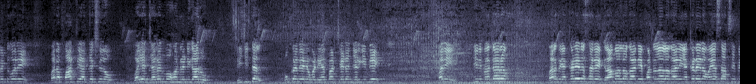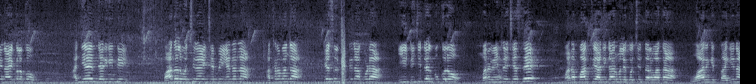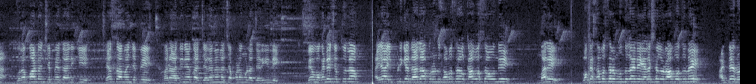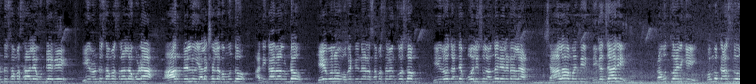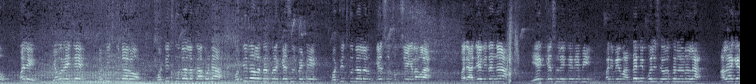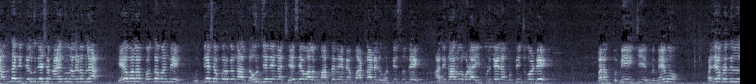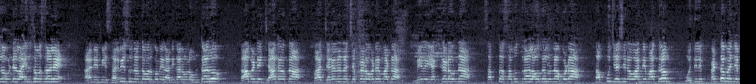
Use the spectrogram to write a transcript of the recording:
పెట్టుకొని మన పార్టీ అధ్యక్షులు వైఎస్ జగన్మోహన్ రెడ్డి గారు డిజిటల్ బుక్ అనేది ఒకటి ఏర్పాటు చేయడం జరిగింది. మరి దీని ప్రకారం మనకు ఎక్కడైనా సరే గ్రామాల్లో కానీ పట్టణాల్లో కానీ ఎక్కడైనా వైఎస్ఆర్సీపీ నాయకులకు అన్యాయం జరిగింది బాధలు వచ్చినాయని చెప్పి ఏదన్నా అక్రమంగా కేసులు పెట్టినా కూడా ఈ డిజిటల్ బుక్లో మనం ఎంట్రీ చేస్తే మన పార్టీ అధికారంలోకి వచ్చిన తర్వాత వారికి తగిన గుణపాఠం చెప్పేదానికి చేస్తామని చెప్పి మన అధినేత జగనన్న చెప్పడం కూడా జరిగింది. మేము ఒకటే చెప్తున్నాం అయ్యా ఇప్పటికే దాదాపు రెండు సంవత్సరాలు కావస్తా ఉంది. మరి ఒక సంవత్సరం ముందుగానే ఎలక్షన్లు రాబోతున్నాయి. అంటే రెండు సంవత్సరాలే ఉండేది. ఈ రెండు సంవత్సరాల్లో కూడా ఆరు నెలలు ఎలక్షన్లకు ముందు అధికారాలు ఉండవు. కేవలం ఒకటిన్నర సంవత్సరం కోసం ఈ రోజు అంటే పోలీసులు అందరినీ వెళ్ళడం చాలా మంది దిగజారి ప్రభుత్వానికి కొమ్ము కాస్తూ మరి ఎవరైతే కొట్టించుకున్నారో కొట్టించుకునే వాళ్ళు కాకుండా కొట్టిన వాళ్ళ తరఫున కేసులు పెట్టి కొట్టించుకునే వాళ్ళకు కేసులు బుక్ చేయడంలా మరి అదేవిధంగా ఏ కేసులైతేనేమి మరి మేము అందరినీ పోలీసు వ్యవస్థలు అనలా? అలాగే అందరినీ తెలుగుదేశం నాయకులు అనడంలా? కేవలం కొంతమంది ఉద్దేశపూర్వకంగా దౌర్జన్యంగా చేసే వాళ్ళకు మాత్రమే మేము మాట్లాడేది వర్తిస్తుంది అధికారులు కూడా ఇప్పటికైనా గుర్తించుకోండి. మన మీ జీ- మేము ప్రజాప్రతినిధులుగా ఉండేలా ఐదు సంవత్సరాలే. అని మీ సర్వీస్ ఉన్నంత వరకు మీరు అధికారంలో ఉంటారు. కాబట్టి జాగ్రత్త. మా జగనన్న చెప్పాడు ఒకటే మాట. మీరు ఎక్కడ ఉన్నా సప్త సముద్రాల అవతలున్నా కూడా తప్పు చేసిన వారిని మాత్రం వదిలి పెట్టమని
